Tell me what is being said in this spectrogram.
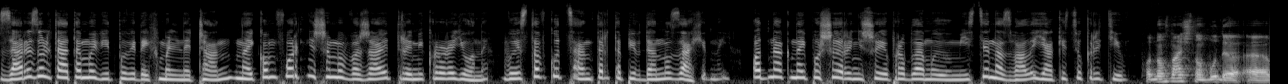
За результатами відповідей хмельничан найкомфортнішими вважають три мікрорайони: виставку, центр та південно-західний. Однак найпоширенішою проблемою в місті назвали якість укриттів. Однозначно буде е,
